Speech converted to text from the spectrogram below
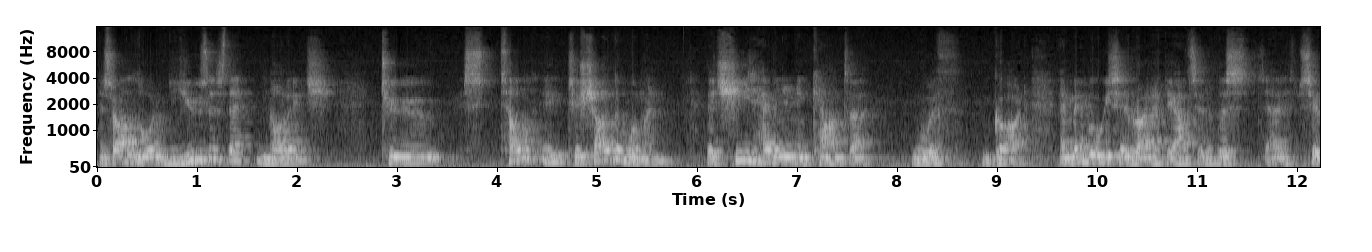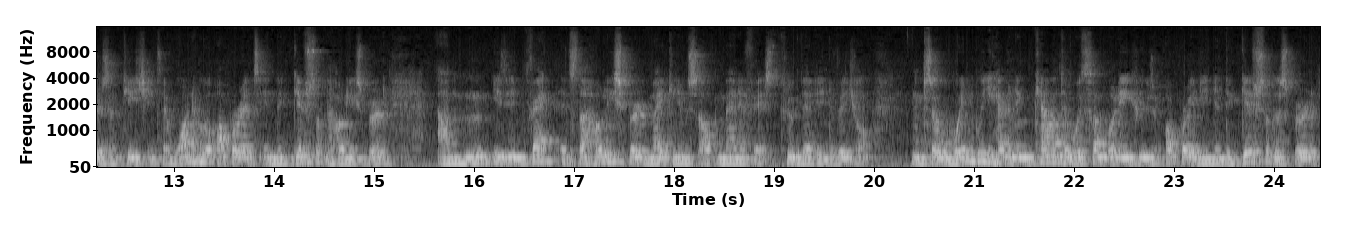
And so our Lord uses that knowledge to tell, to show the woman that she's having an encounter with God. And remember, we said right at the outset of this uh, series of teachings that one who operates in the gifts of the Holy Spirit um, is, in fact, it's the Holy Spirit making Himself manifest through that individual. And so, when we have an encounter with somebody who's operating in the gifts of the Spirit,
